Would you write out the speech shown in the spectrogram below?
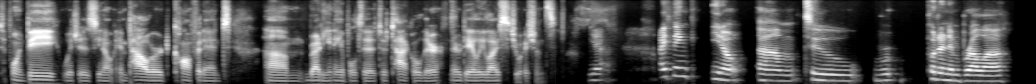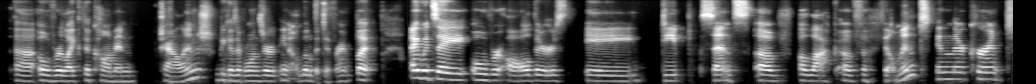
to point b which is you know empowered confident um, ready and able to, to tackle their their daily life situations yeah i think you know um, to r- put an umbrella uh, over like the common challenge because everyone's are you know a little bit different but i would say overall there's a deep sense of a lack of fulfillment in their current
